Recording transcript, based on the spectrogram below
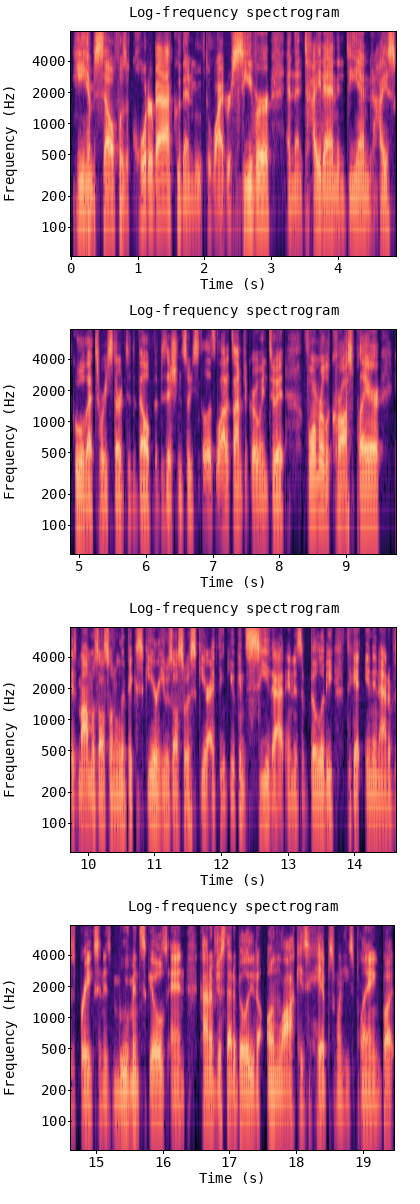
He himself was a quarterback who then moved to wide receiver and then tight end and D end in high school. That's where he started to develop the position. So he still has a lot of time to grow into it. Former lacrosse player. His mom was also an Olympic skier. He was also a skier. I think you can see that in his ability to get in and out of his breaks and his movement skills and kind of just that ability to unlock his hips when he's playing. But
